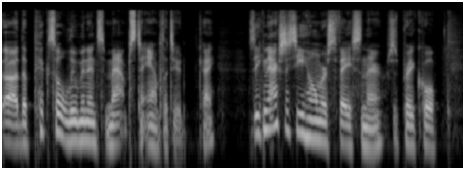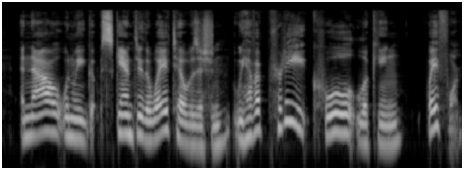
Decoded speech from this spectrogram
uh, the pixel luminance maps to amplitude. Okay, so you can actually see Homer's face in there, which is pretty cool. And now when we scan through the wavetable position, we have a pretty cool looking waveform.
